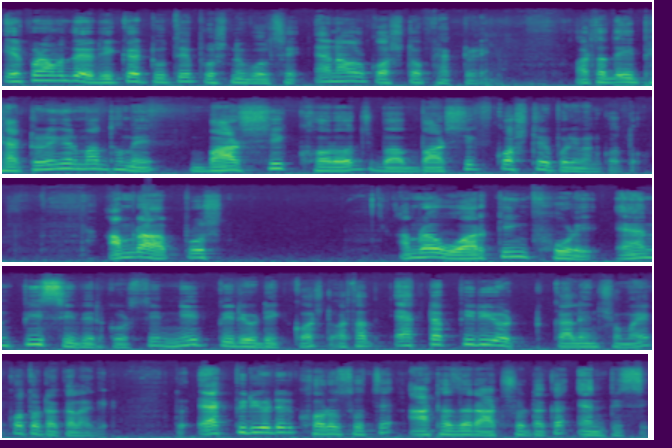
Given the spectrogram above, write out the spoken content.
এরপর আমাদের রিকোয়ার টুতে প্রশ্ন বলছে অ্যানুয়াল কস্ট অফ ফ্যাক্টরিং অর্থাৎ এই ফ্যাক্টরিংয়ের মাধ্যমে বার্ষিক খরচ বা বার্ষিক কষ্টের পরিমাণ কত? আমরা প্রশ্ন আমরা ওয়ার্কিং ফোরে এনপিসি বের করছি নিট পিরিয়ডিক কস্ট অর্থাৎ একটা পিরিয়ড কালীন সময়ে কত টাকা লাগে? তো এক পিরিয়ডের খরচ হচ্ছে আট হাজার আটশো টাকা এনপিসি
